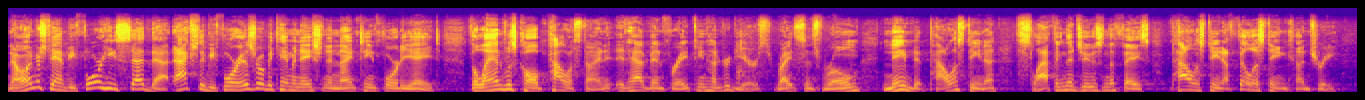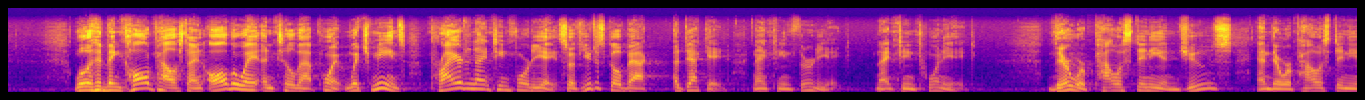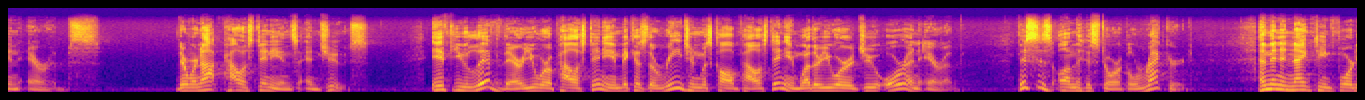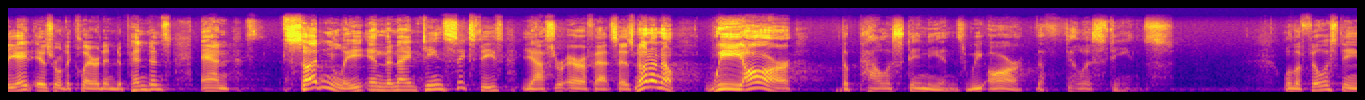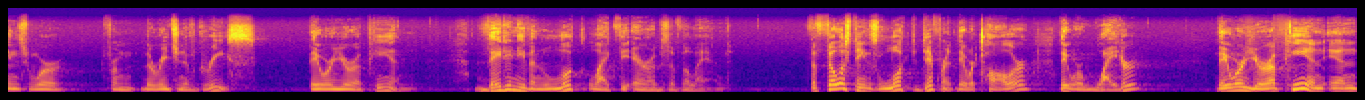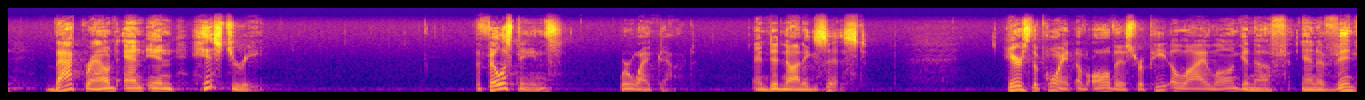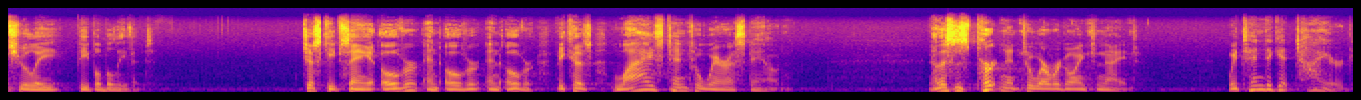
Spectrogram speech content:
Now, understand, before he said that, actually, before Israel became a nation in 1948, the land was called Palestine. It had been for 1,800 years, right? Since Rome named it Palestina, slapping the Jews in the face, Palestina, Philistine country. Well, it had been called Palestine all the way until that point, which means prior to 1948. So if you just go back a decade, 1938, 1928, there were Palestinian Jews and there were Palestinian Arabs. There were not Palestinians and Jews. If you lived there, you were a Palestinian because the region was called Palestinian, whether you were a Jew or an Arab. This is on the historical record. And then in 1948, Israel declared independence, and Suddenly, in the 1960s, Yasser Arafat says, No, no, no, we are the Palestinians. We are the Philistines. Well, the Philistines were from the region of Greece, they were European. They didn't even look like the Arabs of the land. The Philistines looked different. They were taller, they were whiter, they were European in background and in history. The Philistines were wiped out and did not exist. Here's the point of all this repeat a lie long enough, and eventually people believe it. Just keep saying it over and over and over because lies tend to wear us down. Now, this is pertinent to where we're going tonight. We tend to get tired.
